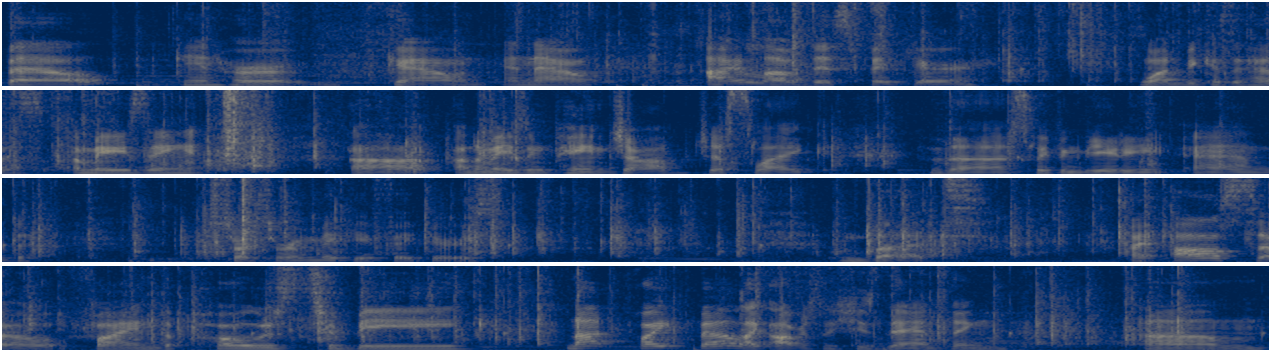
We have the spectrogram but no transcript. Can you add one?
Belle in her gown. And now I love this figure. One, because it has amazing, uh, an amazing paint job, just like the Sleeping Beauty and Sorcerer Mickey figures. But I also find the pose to be not quite Belle, like obviously she's dancing, um,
